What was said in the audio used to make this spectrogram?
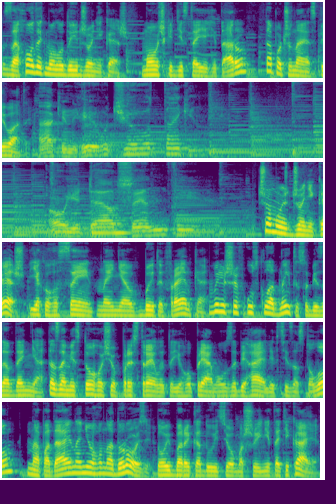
заходить молодий Джонні Кеш, мовчки дістає гітару та починає співати. I can hear what you're thinking. Чомусь Джонні Кеш, якого Сейнт найняв вбити Френка, вирішив ускладнити собі завдання, та замість того, щоб пристрелити його прямо у забігайлівці за столом, нападає на нього на дорозі. Той барикадується у машині та тікає.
